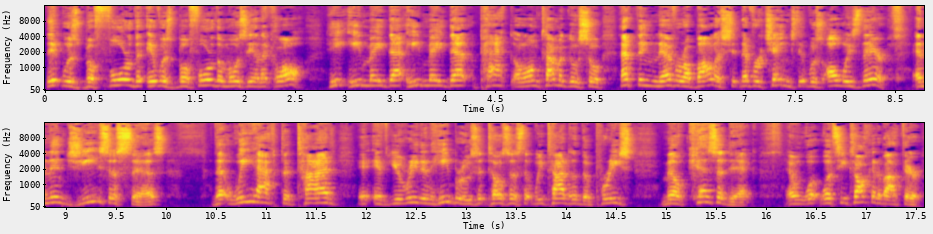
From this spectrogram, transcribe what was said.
It was before the it was before the Mosaic law. He he made that he made that pact a long time ago. So that thing never abolished. It never changed. It was always there. And then Jesus says that we have to tithe. If you read in Hebrews, it tells us that we tithe to the priest Melchizedek. And what, what's he talking about there?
